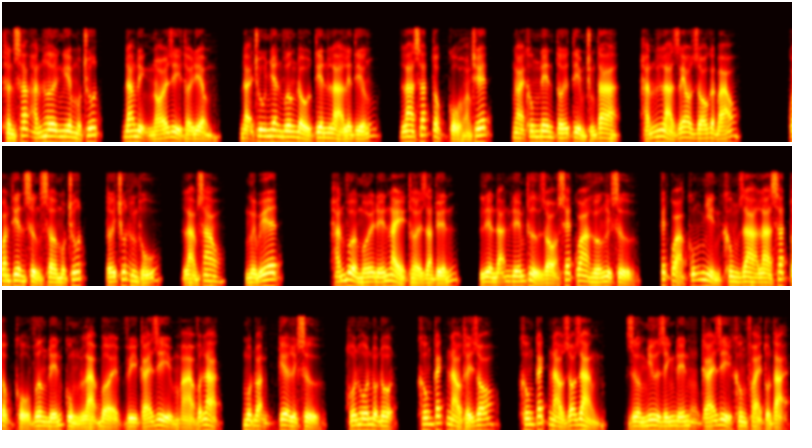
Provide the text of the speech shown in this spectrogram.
thần s ắ c hắn hơi nghiêm một chút, đang định nói gì thời điểm, đại chu nhân vương đầu tiên là lên tiếng, la sát tộc cổ hoàng chết, ngài không nên tới tìm chúng ta, hắn là gieo gió gặp bão. Quan thiên sững sờ một chút, tới chút hứng thú, làm sao? Người biết? Hắn vừa mới đến này thời gian tuyến, liền đã nếm thử dò xét qua hướng lịch sử, kết quả cũng nhìn không ra la sát tộc cổ vương đến cùng là bởi vì cái gì mà vẫn lạc, một đoạn kia lịch sử, hỗn hỗn đột đột không cách nào thấy rõ, không cách nào rõ ràng, dường như dính đến cái gì không phải tồn tại.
